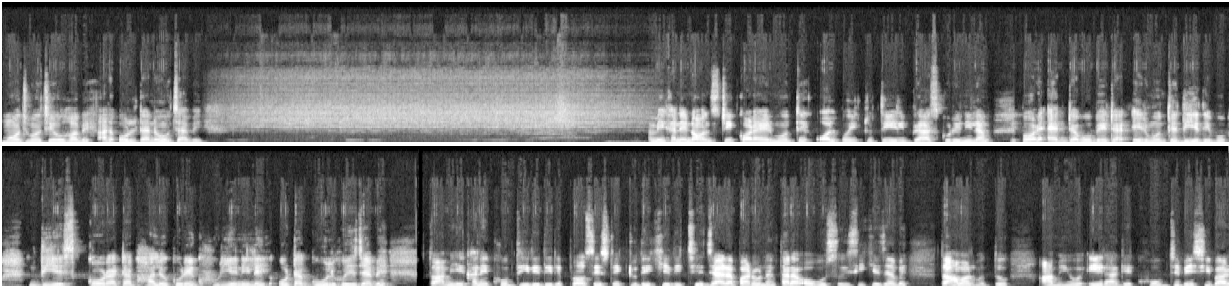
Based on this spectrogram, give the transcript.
মজমচেও হবে আর ওল্টানোও যাবে। আমি এখানে ননস্টিক কড়াইয়ের মধ্যে অল্প একটু তেল ব্রাশ করে নিলাম। এরপর এক ডাবু বেটার এর মধ্যে দিয়ে দেব। দিয়ে কড়াটা ভালো করে ঘুরিয়ে নিলেই ওটা গোল হয়ে যাবে। তো আমি এখানে খুব ধীরে ধীরে প্রসেসটা একটু দেখিয়ে দিচ্ছি। যারা পারো না, তারা অবশ্যই শিখে যাবে। তো আমার মতো আমিও এর আগে খুব যে বেশি বার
